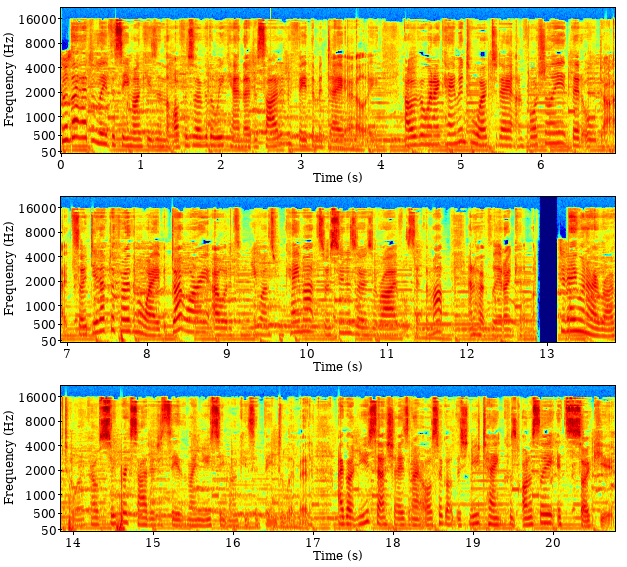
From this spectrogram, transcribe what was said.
Because I had to leave the sea monkeys in the office over the weekend, I decided to feed them a day early. However, when I came into work today, unfortunately, they'd all died, so I did have to throw them away, but don't worry, I ordered some new ones from Kmart, so as soon as those arrive, we'll set them up, and hopefully I don't kill them. Today when I arrived to work, I was super excited to see that my new sea monkeys had been delivered. I got new sachets and I also got this new tank because honestly, it's so cute.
